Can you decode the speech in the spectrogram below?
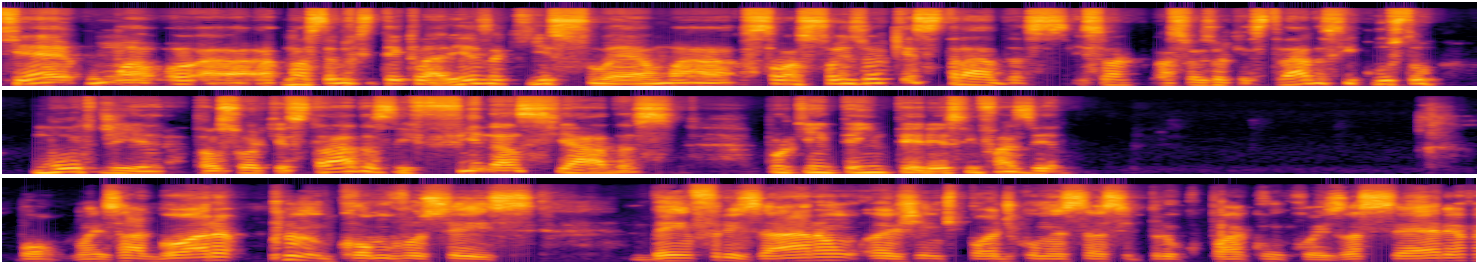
que é uma. Nós temos que ter clareza que isso é uma. são ações orquestradas. E são ações orquestradas que custam muito dinheiro. Então, são orquestradas e financiadas por quem tem interesse em fazê-lo. Bom, mas agora, como vocês bem frisaram, a gente pode começar a se preocupar com coisa séria,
